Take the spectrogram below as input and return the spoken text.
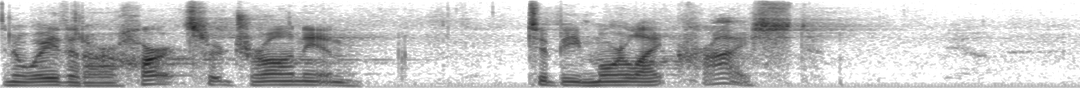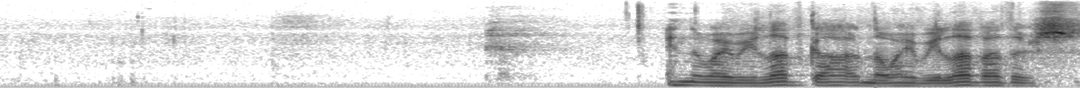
in a way that our hearts are drawn in to be more like Christ. In the way we love God, in the way we love others,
